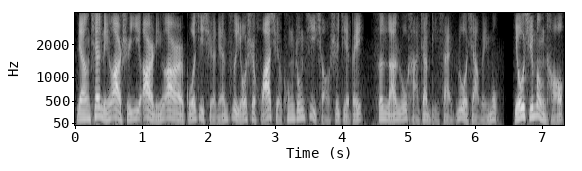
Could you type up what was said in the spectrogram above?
两千零二十一二零二二国际雪联自由式滑雪空中技巧世界杯芬兰卢卡站比赛落下帷幕，由徐梦桃。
